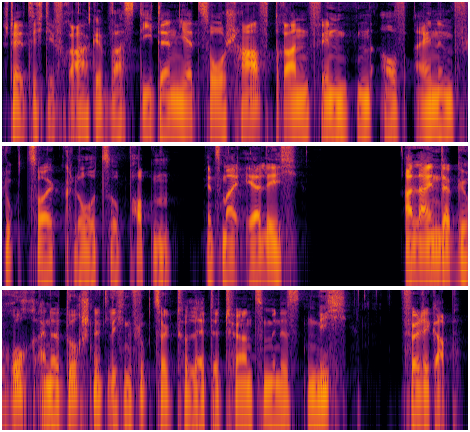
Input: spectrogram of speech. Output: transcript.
stellt sich die Frage, was die denn jetzt so scharf dran finden, auf einem Flugzeugklo zu poppen. Jetzt mal ehrlich. Allein der Geruch einer durchschnittlichen Flugzeugtoilette tönt zumindest mich völlig ab.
